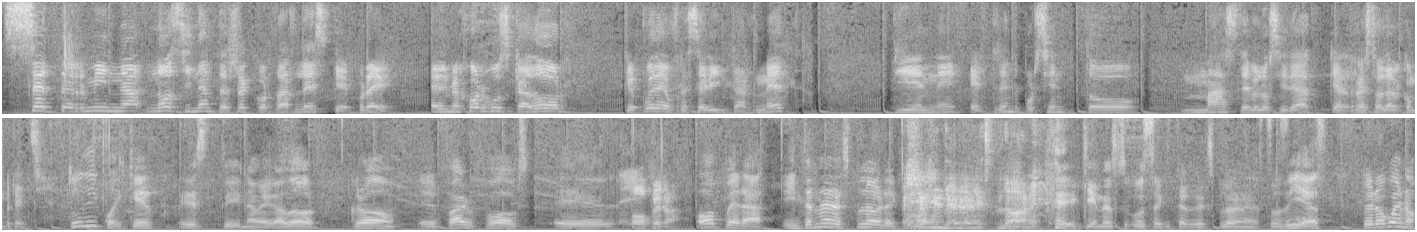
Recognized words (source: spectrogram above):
se termina, no sin antes recordarles que Brave, el mejor buscador que puede ofrecer internet, tiene el 30% más de velocidad que el resto de la competencia. Tú di cualquier este, navegador, Chrome, eh, Firefox, eh, Opera. Opera, Internet Explorer, Internet Explorer. quien nos usa Internet Explorer en estos días. Pero bueno,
